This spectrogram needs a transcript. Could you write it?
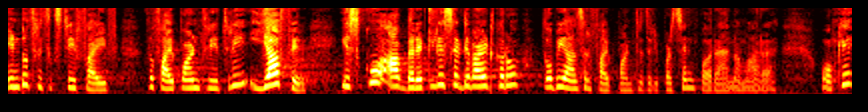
into three sixty five तो फाइव पॉइंट थ्री थ्री या फिर इसको आप डायरेक्टली से डिवाइड करो तो भी answer five point three three percent पर एनम आ रहा है। ओके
